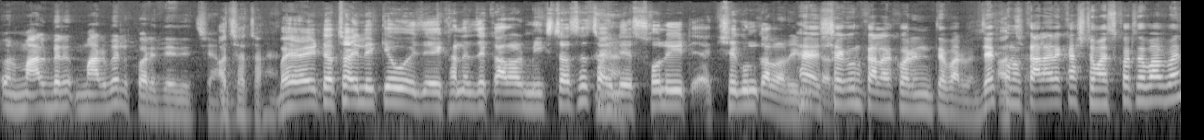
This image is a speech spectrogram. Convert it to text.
এবং মার্বেল মার্বেল করে দিয়ে দিচ্ছি আচ্ছা আচ্ছা। ভাইয়া এটা চাইলে কেউ এই যে এখানে যে কালার মিক্সড আছে চাইলে সলিড সেগুন কালার হ্যাঁ সেগুন কালার করে নিতে পারবেন। যে কোনো কালারে কাস্টমাইজ করতে পারবেন।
